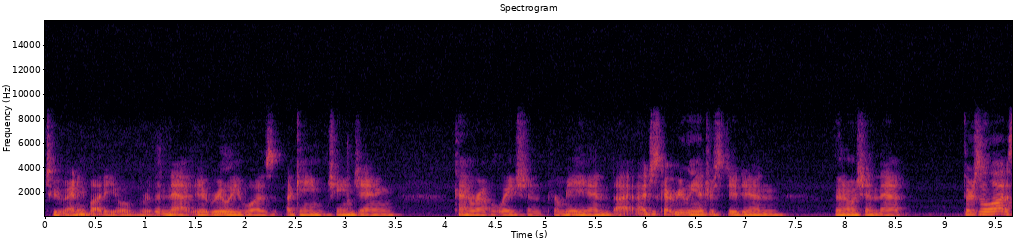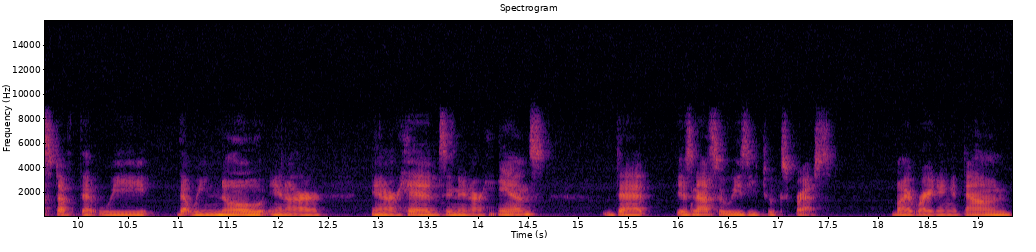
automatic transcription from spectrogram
to anybody over the net, it really was a game changing kind of revelation for me. And I, I just got really interested in the notion that there's a lot of stuff that we that we know in our in our heads and in our hands that is not so easy to express by writing it down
